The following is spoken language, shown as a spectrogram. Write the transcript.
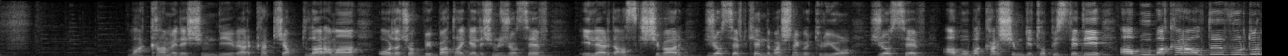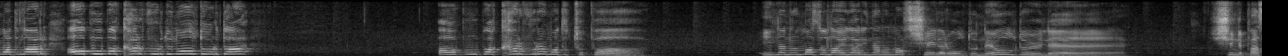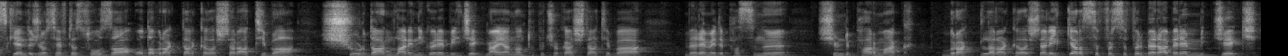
Vakame de şimdi. Ver kaç yaptılar ama orada çok büyük bir hata geldi şimdi Joseph. İleride az kişi var. Joseph kendi başına götürüyor. Joseph. Abu Bakar şimdi top istedi. Abu Bakar aldı. Vurdurmadılar. Abu Bakar vurdu. Ne oldu orada? Abu Bakar vuramadı topa. İnanılmaz olaylar, inanılmaz şeyler oldu. Ne oldu öyle? Şimdi pas geldi Joseph de Souza. O da bıraktı arkadaşlar Atiba. Şuradan Larin'i görebilecek mi? Ayağından topu çok açtı Atiba. Veremedi pasını. Şimdi parmak. Bıraktılar arkadaşlar. İlk yarı 0-0 berabere mi bitecek?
